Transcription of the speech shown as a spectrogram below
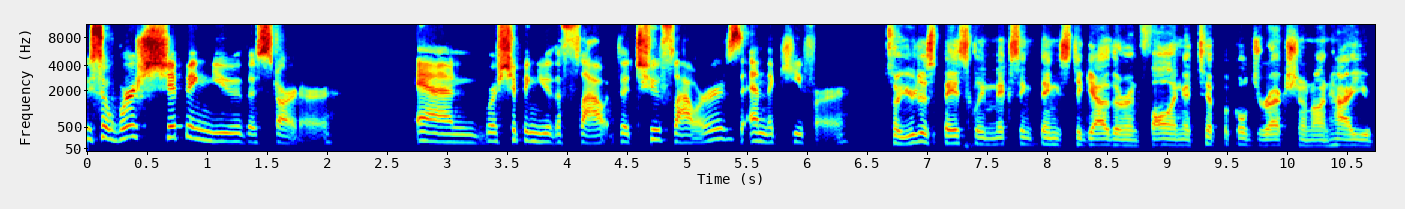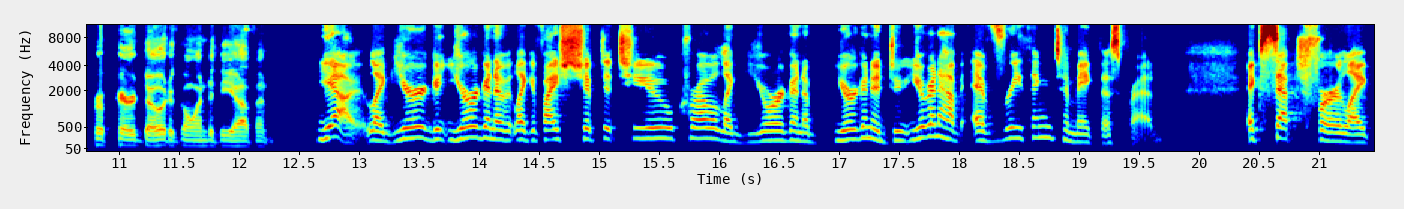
So we're shipping you the starter and we're shipping you the flour the two flours and the kefir so you're just basically mixing things together and following a typical direction on how you prepare dough to go into the oven. Yeah like you're you're gonna like if i shipped it to you crow like you're gonna you're gonna do you're gonna have everything to make this bread except for like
